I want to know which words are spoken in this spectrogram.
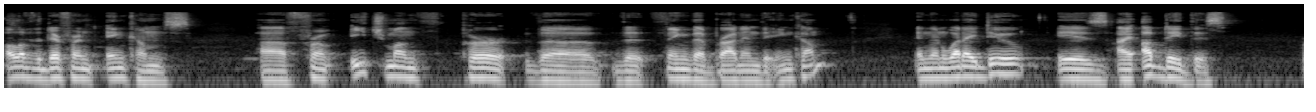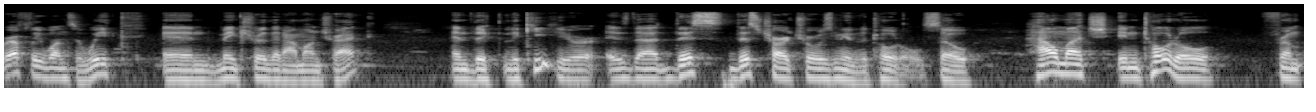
all of the different incomes uh, from each month per the the thing that brought in the income, and then what I do is I update this roughly once a week and make sure that I'm on track. And the the key here is that this this chart shows me the total. So how much in total from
